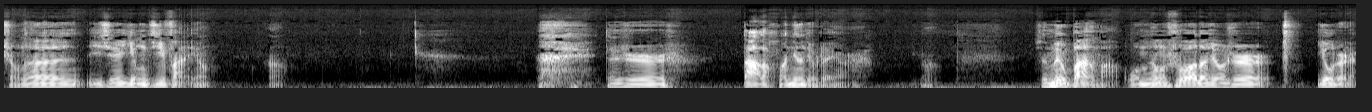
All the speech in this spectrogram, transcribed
省得一些应激反应。啊唉，但是大的环境就这样啊，所以没有办法。我们能说的就是悠着点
